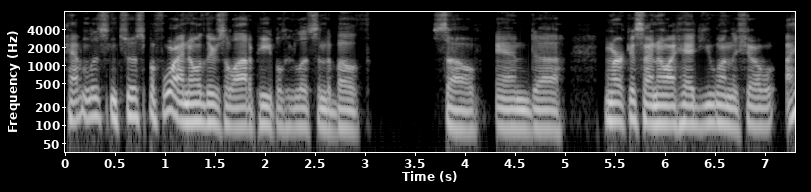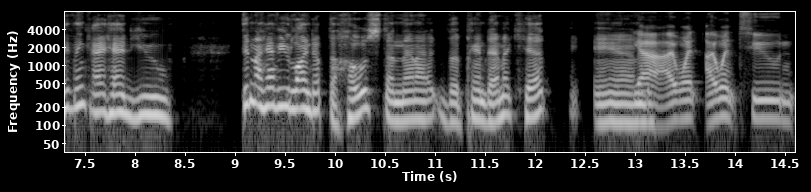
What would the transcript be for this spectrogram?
haven't listened to us before. I know there's a lot of people who listen to both. So, and uh, Markkus, I know I had you on the show. I think I had you. Didn't I have you lined up to host, and then I, the pandemic hit? And Yeah, I went I went to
